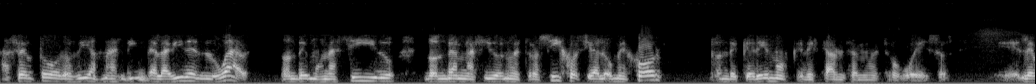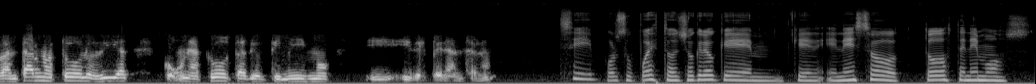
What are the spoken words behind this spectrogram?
a hacer todos los días más linda la vida en el lugar donde hemos nacido, donde han nacido nuestros hijos y a lo mejor donde queremos que descansen nuestros huesos. Eh, levantarnos todos los días con una cota de optimismo y, de esperanza, ¿no? Sí, por supuesto. Yo creo que, que en eso todos tenemos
